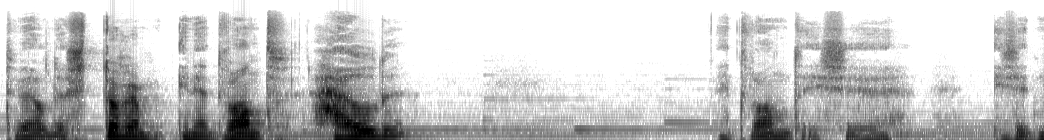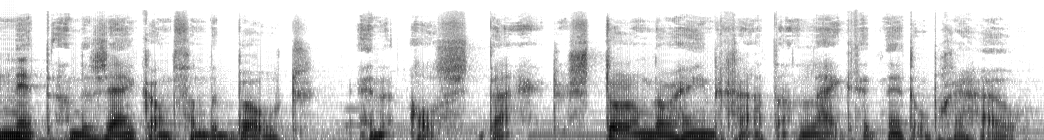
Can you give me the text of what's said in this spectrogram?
Terwijl de storm in het wand huilde. Het wand is, uh, is het net aan de zijkant van de boot. En als daar de storm doorheen gaat, dan lijkt het net op gehuil.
